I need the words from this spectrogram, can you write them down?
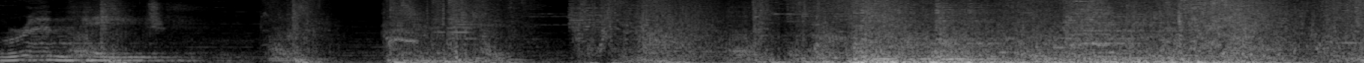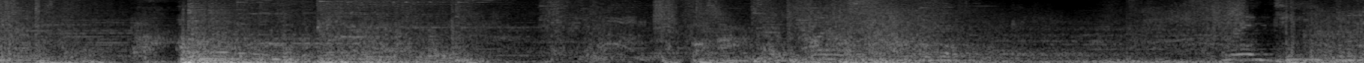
Rampage. Red team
